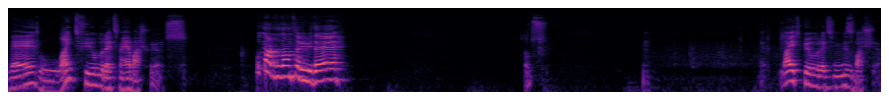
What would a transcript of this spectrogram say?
Ve light fuel üretmeye başlıyoruz. Bunun ardından tabii bir de Ops. Light fuel üretimimiz başlıyor.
